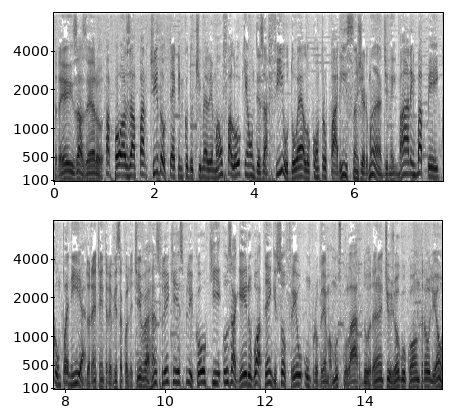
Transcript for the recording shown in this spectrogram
3 a 0. Após a partida, o técnico do time alemão falou que é um desafio o duelo contra o Paris Saint-Germain de Neymar, Mbappé e companhia. Durante a entrevista coletiva, Hans Flick explicou que o zagueiro Boateng sofreu um problema muscular durante o jogo contra o Lyon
